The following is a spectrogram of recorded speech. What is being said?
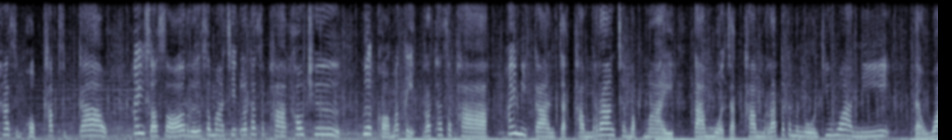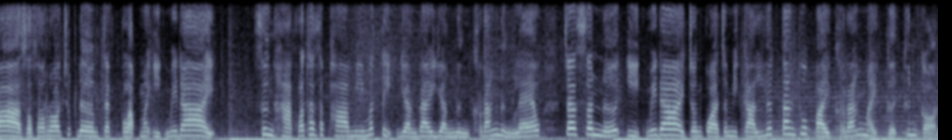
256ทับ19 ให้สสหรือสมาชิกรัฐสภาเข้าชื่อ เพื่อขอมติรัฐสภาให้มีการจัดทำร่างฉบับใหม่ ตามหมวดจัดทำรัฐธรรมนูญที่ว่านี้ แต่ว่าสสรชุดเดิมจะกลับมาอีกไม่ได้ ซึ่งหากรัฐสภามีมติอย่างใดอย่างหนึ่งครั้งหนึ่งแล้ว จะเสนออีกไม่ได้จนกว่าจะมีการเลือกตั้งทั่วไปครั้งใหม่เกิดขึ้นก่อน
